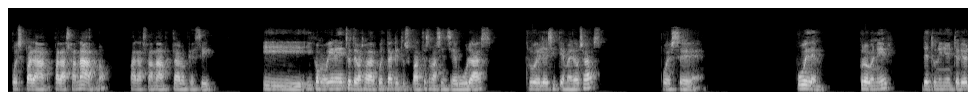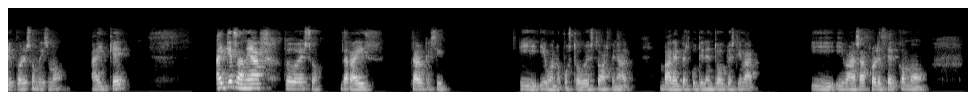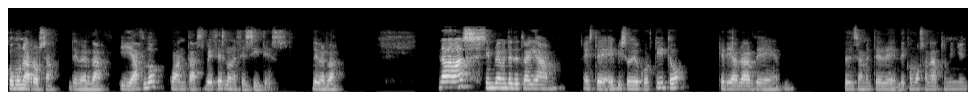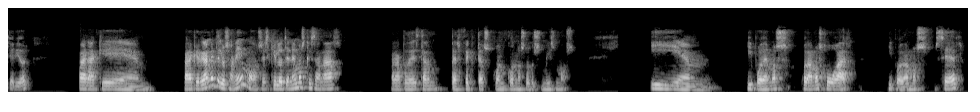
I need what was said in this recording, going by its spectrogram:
pues para, para sanar, ¿no? Para sanar, claro que sí. Y, y como bien he dicho, te vas a dar cuenta que tus partes más inseguras, crueles y temerosas, pues eh, pueden provenir de tu niño interior y por eso mismo hay que, hay que sanear todo eso de raíz. Claro que sí. Y, bueno, pues todo esto al final va a repercutir en tu autoestima y, y vas a florecer como, como una rosa, de verdad. Y hazlo cuantas veces lo necesites, de verdad. Nada más, simplemente te traía este episodio cortito. Quería hablar de precisamente de, cómo sanar tu niño interior para que, para que realmente lo sanemos. Es que lo tenemos que sanar para poder estar perfectos con, con nosotros mismos y, em, y podemos, podamos jugar y podamos ser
